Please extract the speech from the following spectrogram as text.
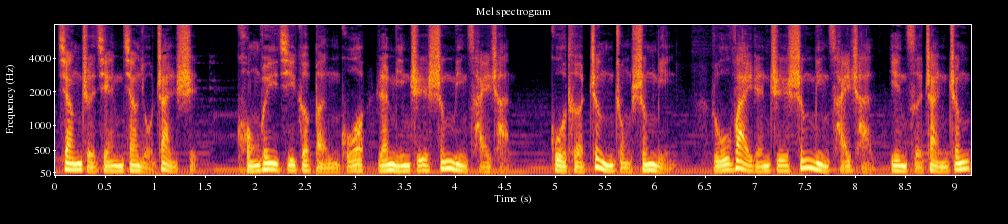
江浙间将有战事，恐危及各本国人民之生命财产，故特郑重声明：如外人之生命财产因此战争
